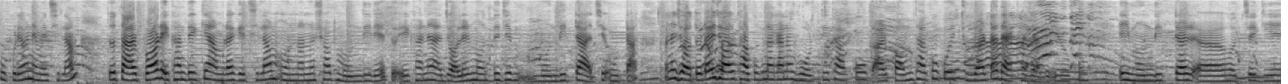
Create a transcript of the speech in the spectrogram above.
পুকুরেও নেমেছিলাম। তো তারপর এখান থেকে আমরা গেছিলাম অন্যান্য সব মন্দিরে। তো এখানে জলের মধ্যে যে মন্দিরটা আছে ওটা মানে যতটাই জল থাকুক না কেন, ভর্তি থাকুক আর কম থাকুক, ওই চূড়াটা দেখা যাবে, এরকম এই মন্দিরটার হচ্ছে গিয়ে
